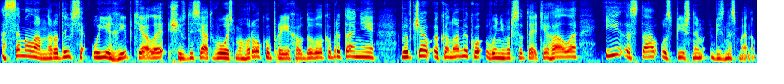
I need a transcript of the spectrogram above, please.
Асем Алам народився у Єгипті, але 68-го року приїхав до Великобританії, вивчав економіку в університеті Галла і став успішним бізнесменом.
